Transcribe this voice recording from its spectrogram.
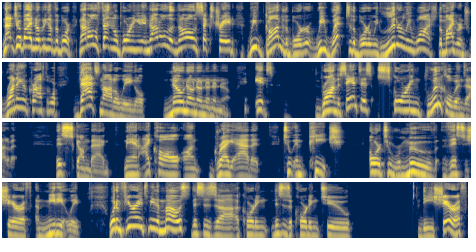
Not Joe Biden opening up the border, not all the fentanyl pouring in, not all the not all the sex trade. We've gone to the border. We went to the border. We literally watched the migrants running across the border. That's not illegal. No, no, no, no, no, no. It's Ron DeSantis scoring political wins out of it. This scumbag, man, I call on Greg Abbott to impeach or to remove this sheriff immediately. What infuriates me the most, this is uh, according this is according to the sheriff.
